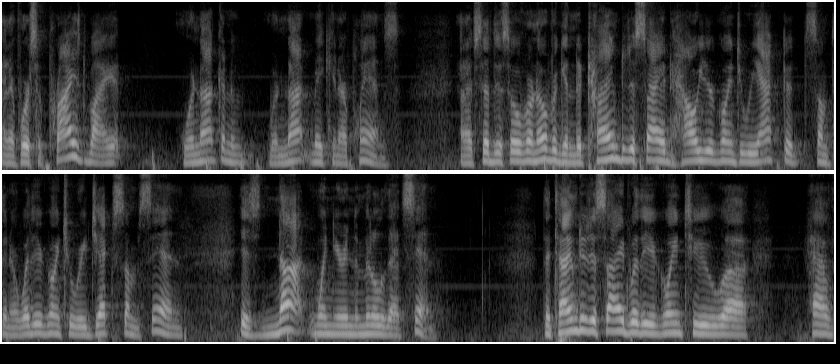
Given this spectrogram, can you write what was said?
And if we're surprised by it, we're not going to we're not making our plans and I've said this over and over again the time to decide how you're going to react to something or whether you're going to reject some sin is not when you're in the middle of that sin. The time to decide whether you're going to uh, have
